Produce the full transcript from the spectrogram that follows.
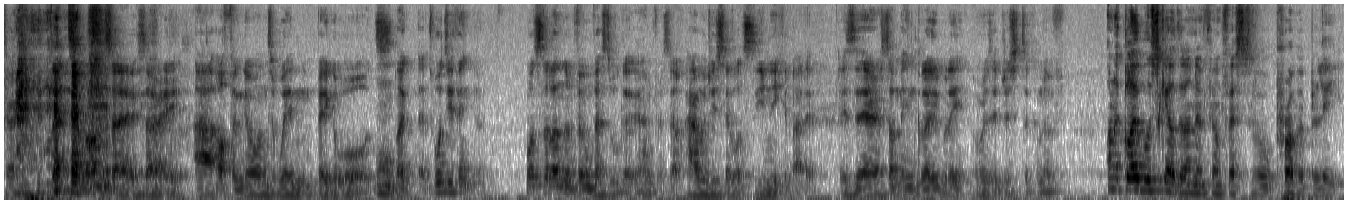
But Toronto, sorry, uh, often go on to win big awards. Mm. Like, what do you think? What's the London Film Festival got going for itself? How would you say what's unique about it? Is there something globally, or is it just a kind of On a global scale, the London Film Festival probably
